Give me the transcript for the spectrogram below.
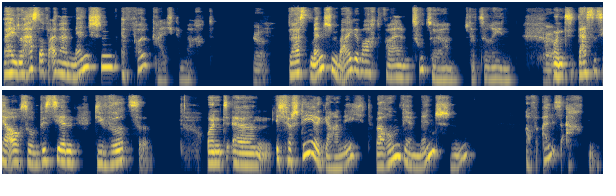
Weil du hast auf einmal Menschen erfolgreich gemacht. Ja. Du hast Menschen beigebracht, vor allem zuzuhören, statt zu reden. Ja. Und das ist ja auch so ein bisschen die Würze. Und ähm, ich verstehe gar nicht, warum wir Menschen auf alles achten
